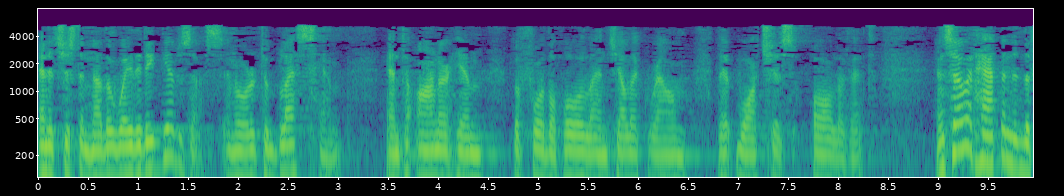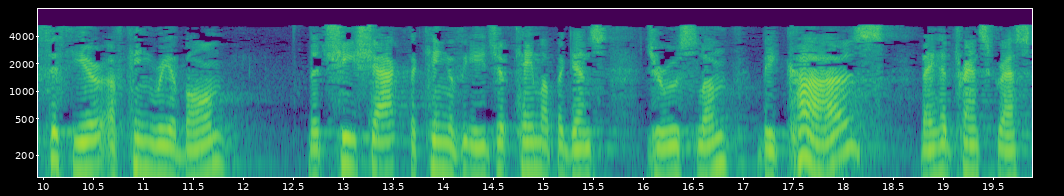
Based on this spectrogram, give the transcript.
And it's just another way that He gives us in order to bless Him and to honor Him before the whole angelic realm that watches all of it. And so it happened in the fifth year of King Rehoboam that Shishak, the king of Egypt, came up against Jerusalem because they had transgressed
